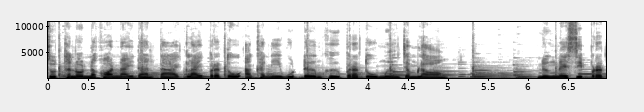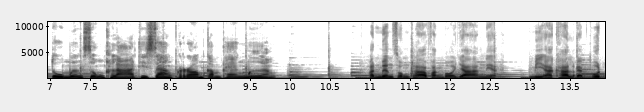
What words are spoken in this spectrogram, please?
สุดถนนนครในด้านใต้ใกล้ประตูอัคนีวุฒเดิมคือประตูเมืองจำลองหนึ่งในสิบประตูเมืองสงขลาที่สร้างพร้อมกำแพงเมือง พันเมืองสงขลาฝั่งบ่อยางเนี่ยมีอาคารแบบพุทธ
